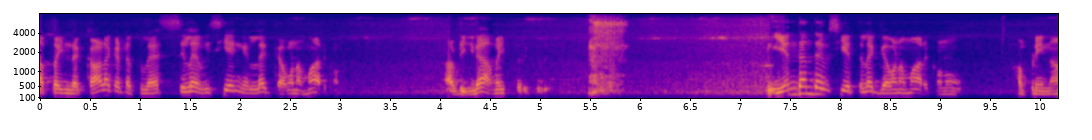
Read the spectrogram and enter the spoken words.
அப்ப இந்த காலகட்டத்துல சில விஷயங்கள்ல கவனமா இருக்கும் அப்படிங்கிற அமைப்பு இருக்குது. எந்தெந்த விஷயத்துல கவனமா இருக்கணும் அப்படின்னா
